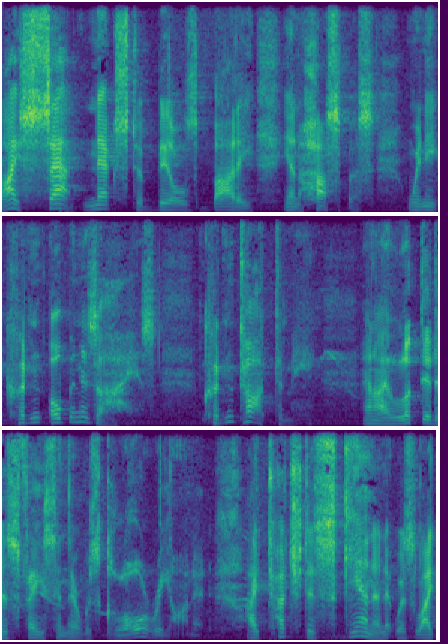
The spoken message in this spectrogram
I sat next to Bill's body in hospice when he couldn't open his eyes, couldn't talk to me. And I looked at his face and there was glory on it. I touched his skin and it was like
